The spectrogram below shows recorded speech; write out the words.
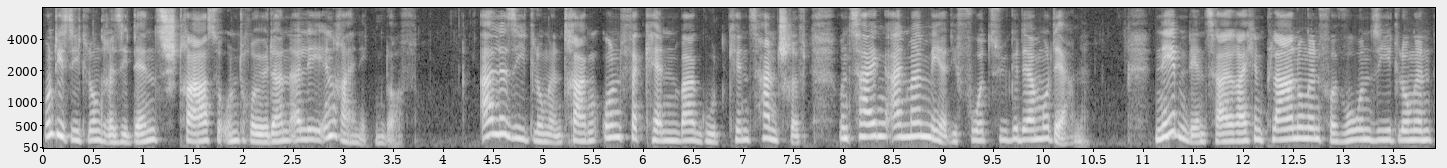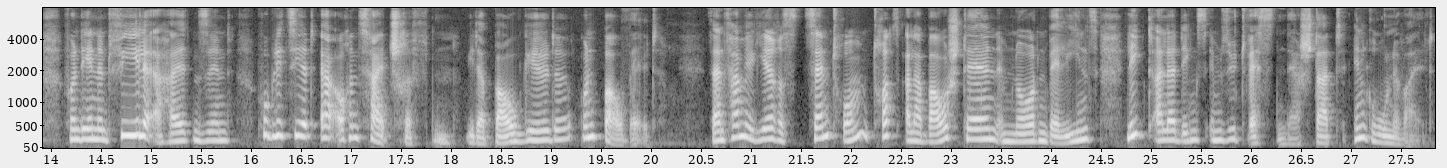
und die Siedlung Residenzstraße und Rödernallee in Reinickendorf. Alle Siedlungen tragen unverkennbar Gutkinds Handschrift und zeigen einmal mehr die Vorzüge der Moderne. Neben den zahlreichen Planungen für Wohnsiedlungen, von denen viele erhalten sind, publiziert er auch in Zeitschriften wie der Baugilde und Bauwelt. Sein familiäres Zentrum, trotz aller Baustellen im Norden Berlins, liegt allerdings im Südwesten der Stadt, in Grunewald.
